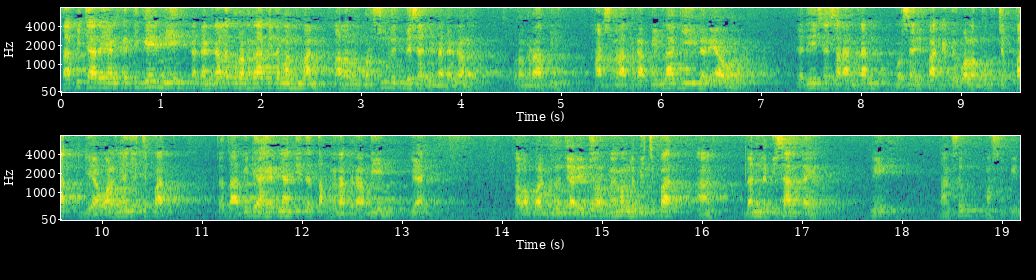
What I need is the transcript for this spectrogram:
Tapi cara yang ketiga ini kadang-kala kurang rapi teman-teman. Malah mempersulit biasanya kadang-kala. Kurang rapi. Harus ngerapi-rapiin lagi dari awal. Jadi saya sarankan gak usah dipakai tuh. Walaupun cepat di awalnya aja cepat tetapi di akhir nanti tetap ngerapi-rapiin ya. Kalau bantuan jari itu memang lebih cepat ah, dan lebih santai. Nih langsung masukin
